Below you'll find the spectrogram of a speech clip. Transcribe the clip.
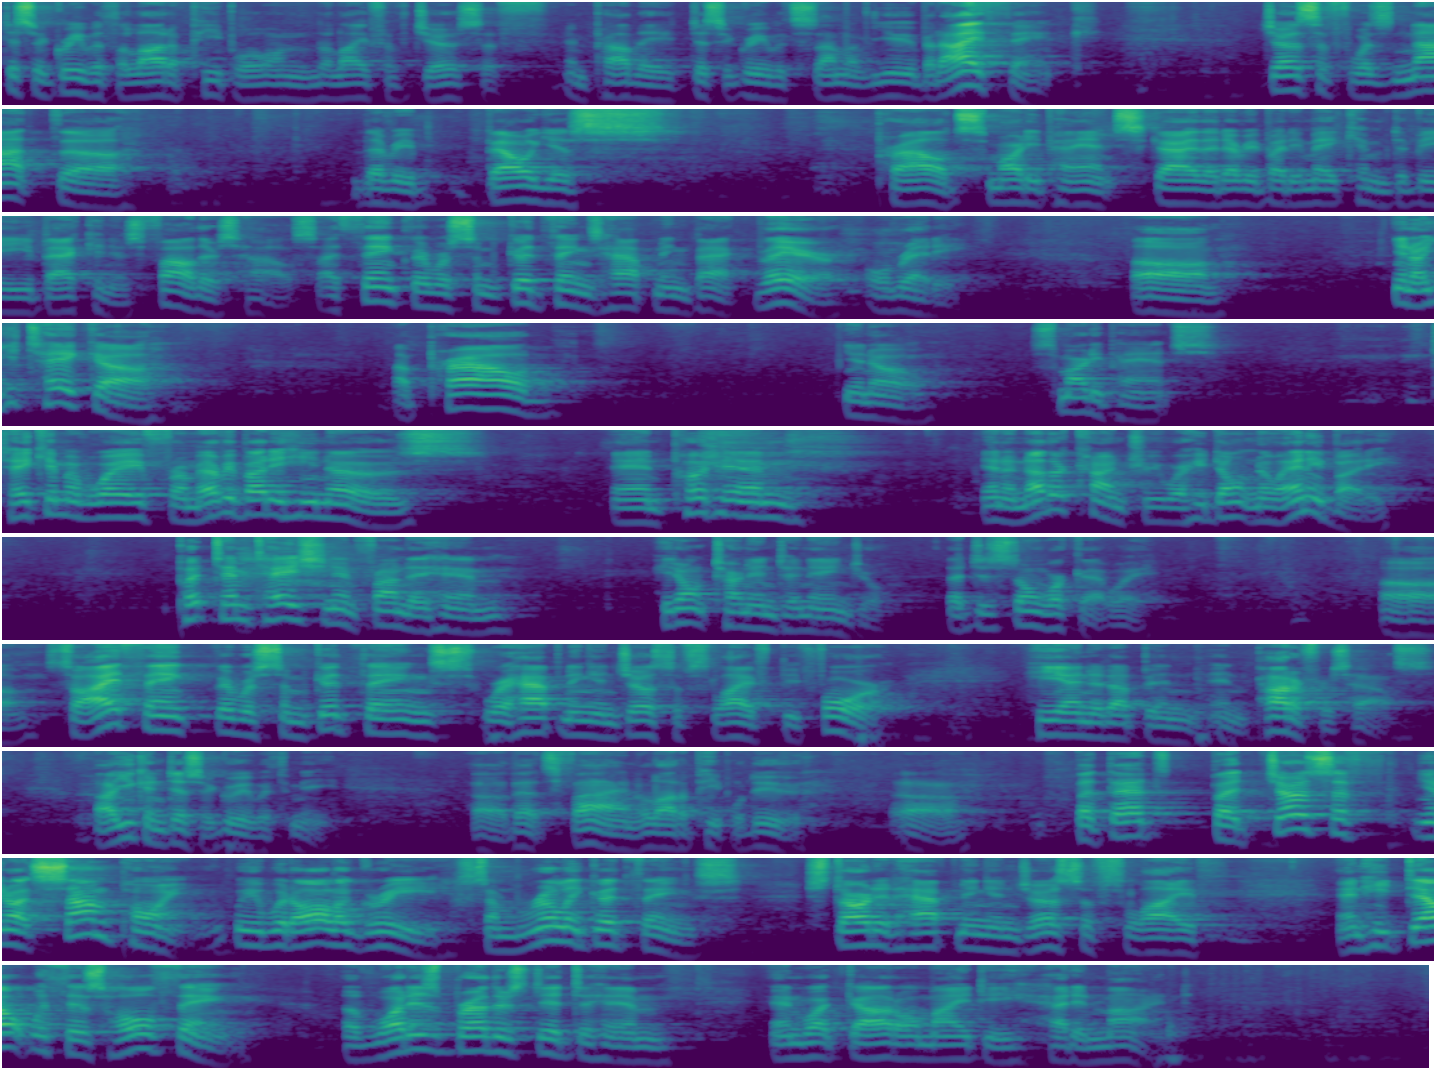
disagree with a lot of people on the life of Joseph, and probably disagree with some of you, but I think Joseph was not the, the rebellious proud, smarty pants guy that everybody make him to be back in his father's house. I think there were some good things happening back there already. Uh, you know, you take a, a proud, you know, smarty pants, take him away from everybody he knows, and put him in another country where he don't know anybody. Put temptation in front of him, he don't turn into an angel. That just don't work that way. Uh, so I think there were some good things were happening in Joseph's life before he ended up in, in Potiphar's house. You can disagree with me. Uh, that's fine. A lot of people do. Uh, but that, but Joseph, you know, at some point we would all agree some really good things started happening in Joseph's life, and he dealt with this whole thing of what his brothers did to him and what God Almighty had in mind.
